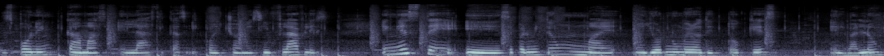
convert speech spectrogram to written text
disponen camas elásticas y colchones inflables. En este eh, se permite un mayor número de toques el balón.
